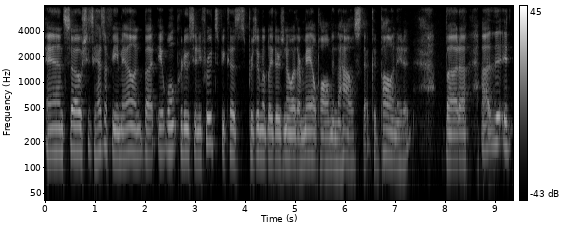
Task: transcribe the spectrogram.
And so she has a female, and but it won't produce any fruits because presumably there's no other male palm in the house that could pollinate it. But uh, uh, it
